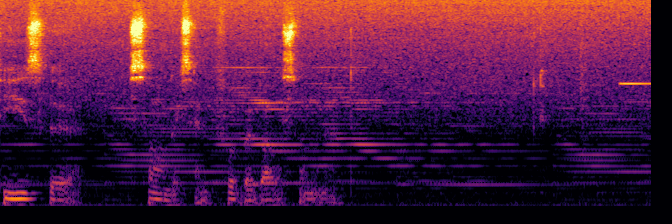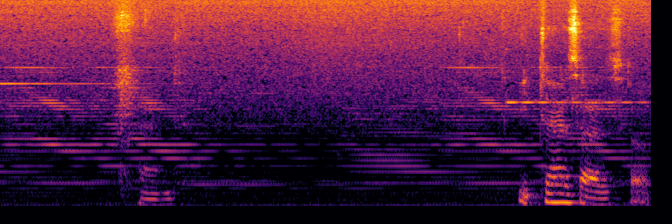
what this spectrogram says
this uh, song I sang before by Baba Somanand. And it tells us of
